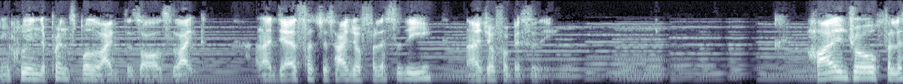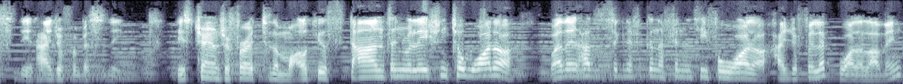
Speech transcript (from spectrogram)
including the principle like dissolves like, and ideas such as hydrophilicity and hydrophobicity. Hydrophilicity and hydrophobicity these terms refer to the molecule's stance in relation to water, whether it has a significant affinity for water, hydrophilic, water loving,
